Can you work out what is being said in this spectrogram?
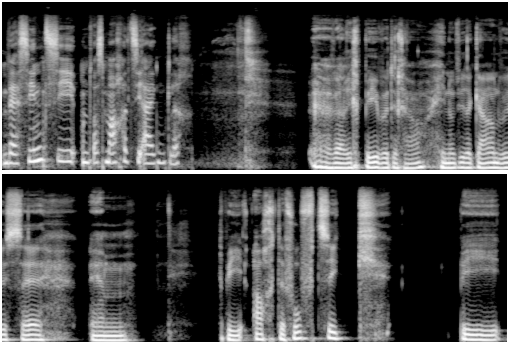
wer sind Sie und was machen Sie eigentlich? Äh, wer ich bin, würde ich auch hin und wieder gerne wissen. Ähm, ich bin 58, bin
